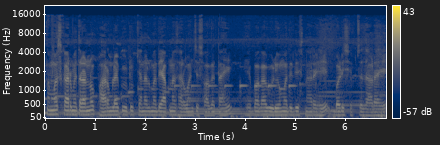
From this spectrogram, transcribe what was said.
नमस्कार मित्रांनो फार्म लाईफ यूट्यूब चॅनलमध्ये आपणा सर्वांचे स्वागत आहे. हे बघा व्हिडिओमध्ये दिसणारं हे बडीशेपचं झाड आहे.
